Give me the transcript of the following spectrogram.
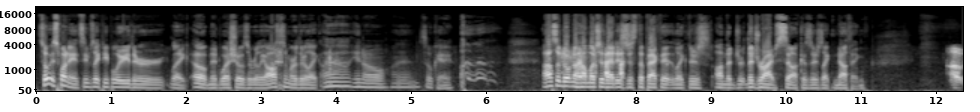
It's always funny. It seems like people are either like, "Oh, Midwest shows are really awesome," or they're like, "Oh, you know, eh, it's okay." I also don't know how much of that is just the fact that like there's on the dr- the drives suck because there's like nothing. Oh,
